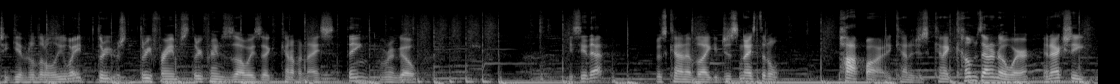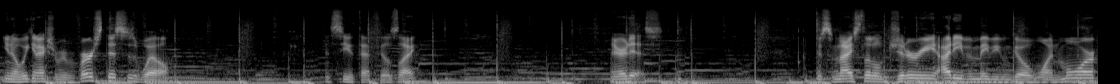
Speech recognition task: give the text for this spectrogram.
to give it a little leeway. Three three frames. Three frames is always a kind of a nice thing. We're gonna go. You see that? It was kind of like just a nice little pop on. It kind of just kind of comes out of nowhere. And actually, you know, we can actually reverse this as well and see what that feels like. There it is. Just a nice little jittery. I'd even maybe even go one more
